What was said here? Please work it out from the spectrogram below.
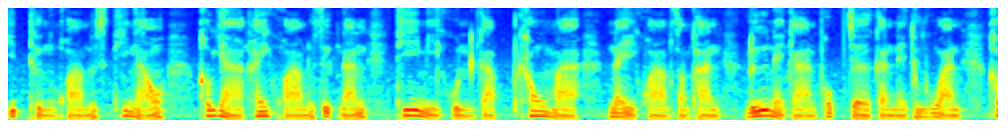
คิดถึงความรู้สึกที่เหงา เขาอยากให้ความรู้สึกนั้นที่มีคุณกลับ เข้ามาในความสัมพันธ์ หรือในการพบเจอกันในทุกๆวัน เขา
